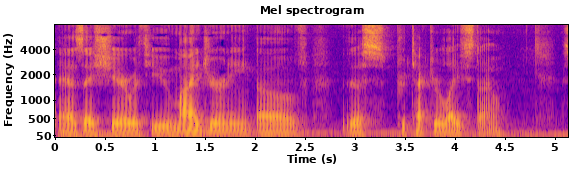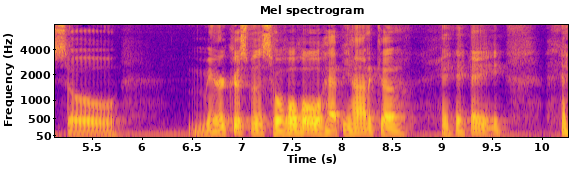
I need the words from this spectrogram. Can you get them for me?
as I share with you my journey of this protector lifestyle. So, Merry Christmas, ho ho ho, Happy Hanukkah, hey hey.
